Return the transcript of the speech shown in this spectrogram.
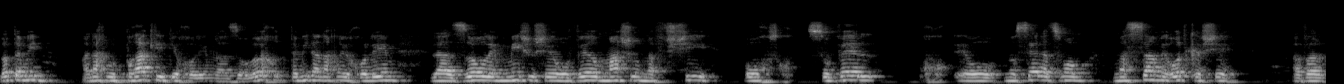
לא תמיד אנחנו פרקטית יכולים לעזור, לא תמיד אנחנו יכולים לעזור למישהו שעובר משהו נפשי או סובל או נושא על עצמו מסע מאוד קשה, אבל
